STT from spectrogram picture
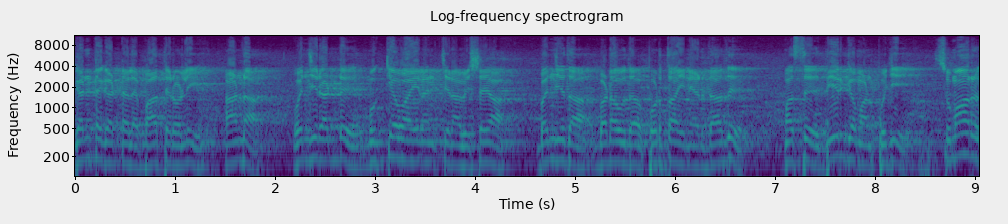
ಗಂಟೆಗಟ್ಟಲೆ ಪಾತೆರೊಳಿ ಆಂಡ ಒಂಜಿರಡ್ಡು ಮುಖ್ಯವಾಯಿನಂಚಿನ ವಿಷಯ ಬಂಜಿದ ಬಡವುದ ಪೊರ್ತಾಯಿ ನೆಡ್ದಾದು ಮಸ್ತ್ ದೀರ್ಘ ಮಣ್ಪುಜಿ ಸುಮಾರು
